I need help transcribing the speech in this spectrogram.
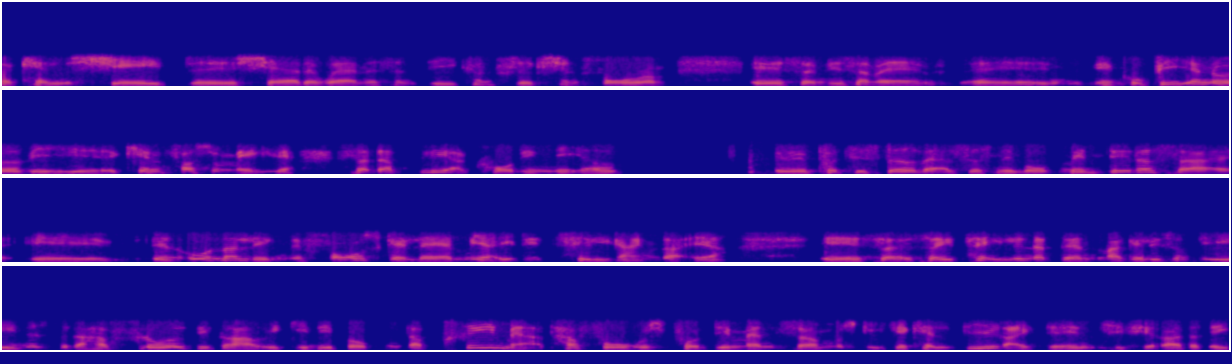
der kaldes SHADE, øh, Shared Awareness and Deconfliction Forum, øh, som ligesom er øh, en, en kopi af noget, vi øh, kender fra Somalia. Så der bliver koordineret øh, på tilstedeværelsesniveau. Men det, der så øh, den underliggende forskel er mere i de tilgang, der er. Øh, så, så Italien og Danmark er ligesom de eneste, der har flådebidrag i Guinea-bugten, der primært har fokus på det, man så måske kan kalde direkte antifirateri,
